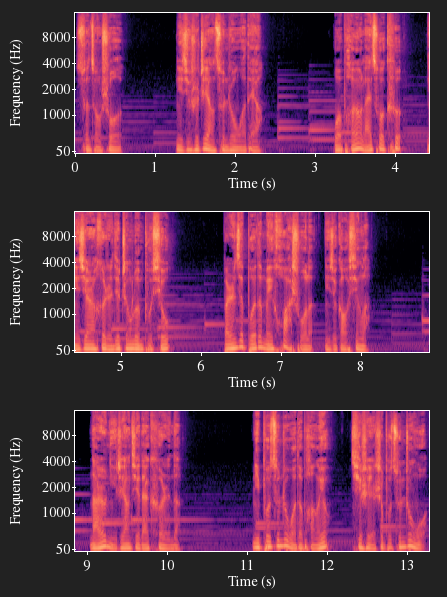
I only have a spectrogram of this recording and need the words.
孙总说：“你就是这样尊重我的呀？我朋友来做客，你竟然和人家争论不休，把人家驳得没话说了，你就高兴了？哪有你这样接待客人的？你不尊重我的朋友，其实也是不尊重我。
